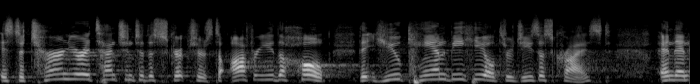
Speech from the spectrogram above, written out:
is to turn your attention to the scriptures to offer you the hope that you can be healed through Jesus Christ, and then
